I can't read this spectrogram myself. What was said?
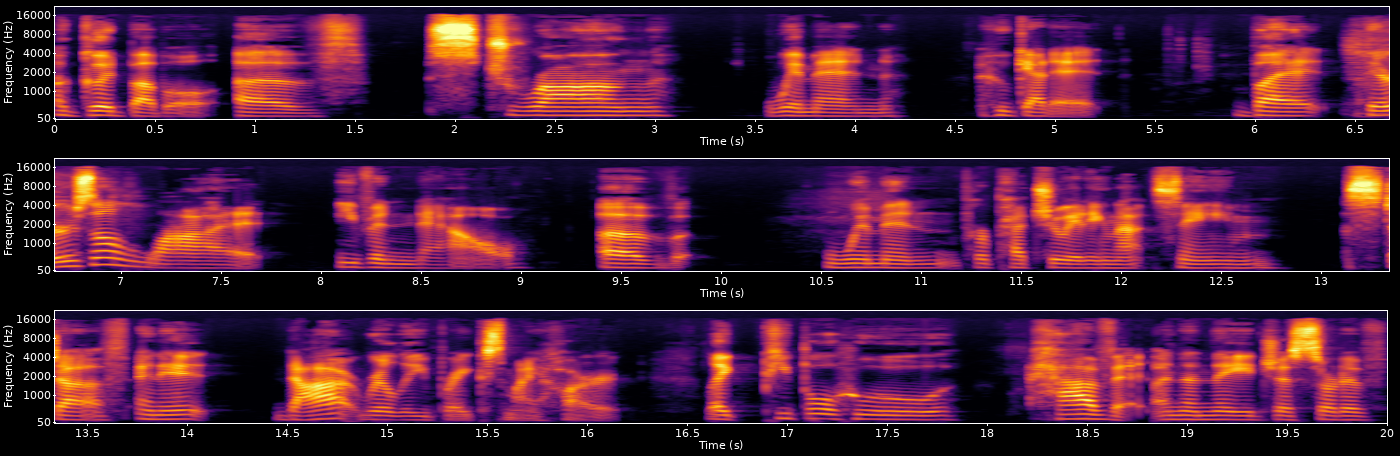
a good bubble of strong women who get it. But uh-huh. there's a lot even now of women perpetuating that same stuff and it that really breaks my heart. Like people who have it and then they just sort of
